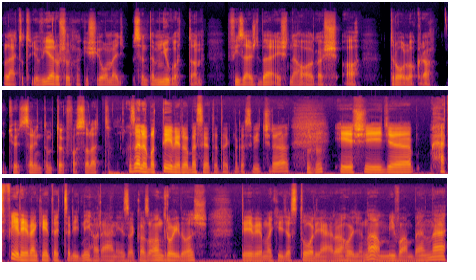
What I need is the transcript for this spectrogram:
látod, hogy a VR-osoknak is jól megy, szerintem nyugodtan fizesd be, és ne hallgass a trollokra. Úgyhogy szerintem tök fasza lett. Az előbb a tévéről beszéltetek meg a Switchről, Uh-huh. és így hát fél évenként egyszer így néha ránézek az androidos tévémnek így a sztoriára, hogy na, mi van benne,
